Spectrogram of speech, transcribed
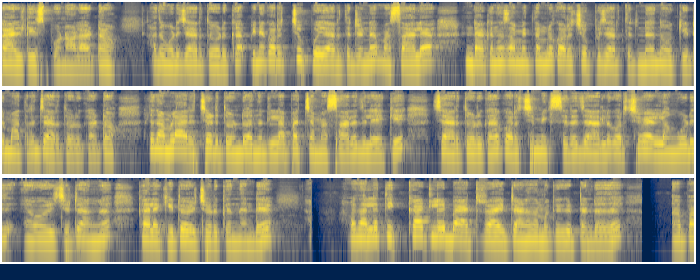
കാൽ ടീസ്പൂണോളം കേട്ടോ. അതും കൂടി ചേർത്ത് കൊടുക്കുക. പിന്നെ കുറച്ച് ഉപ്പ് ചേർത്തിട്ടുണ്ട്. മസാല ഉണ്ടാക്കുന്ന സമയത്ത് നമ്മൾ കുറച്ച് ഉപ്പ് ചേർത്തിട്ടുണ്ട്. നോക്കിയിട്ട് മാത്രം ചേർത്ത് കൊടുക്കുക കേട്ടോ. അത് നമ്മൾ അരച്ചെടുത്തുകൊണ്ട് വന്നിട്ടുള്ള പച്ച മസാല ഇതിലേക്ക് ചേർത്ത് കൊടുക്കുക. കുറച്ച് മിക്സിയുടെ ജാറിൽ കുറച്ച് വെള്ളം കൂടി ഒഴിച്ചിട്ട് അങ്ങ് കലക്കിയിട്ട് ഒഴിച്ചു കൊടുക്കുന്നുണ്ട്. അപ്പോൾ നല്ല തിക്കായിട്ടുള്ളൊരു ബാറ്റർ ആയിട്ടാണ് നമുക്ക് കിട്ടേണ്ടത്. അപ്പോൾ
